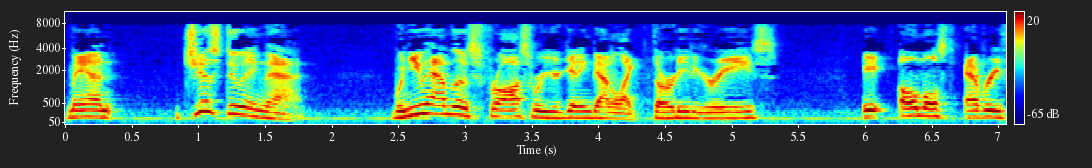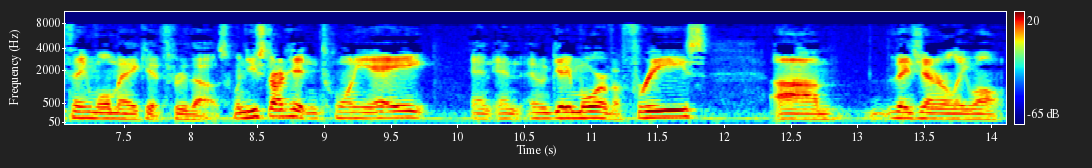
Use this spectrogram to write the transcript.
man just doing that when you have those frosts where you're getting down to like 30 degrees it almost everything will make it through those when you start hitting 28 and, and, and getting more of a freeze, um, they generally won't.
